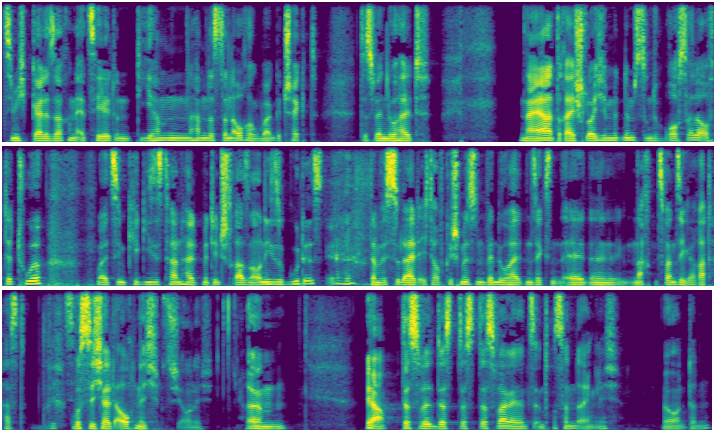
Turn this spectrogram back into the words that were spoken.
ziemlich geile Sachen erzählt und die haben, haben das dann auch irgendwann gecheckt, dass wenn du halt, naja, drei Schläuche mitnimmst und du brauchst alle auf der Tour, weil es in Kirgisistan halt mit den Straßen auch nicht so gut ist, Ja. dann bist du da halt echt aufgeschmissen, wenn du halt ein 6, äh, ein 28er Rad hast. Witzig. Wusste ich halt auch nicht. Wusste ich auch nicht. Ähm, ja, das, war- das, das, das war ganz interessant eigentlich. Ja, und dann.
